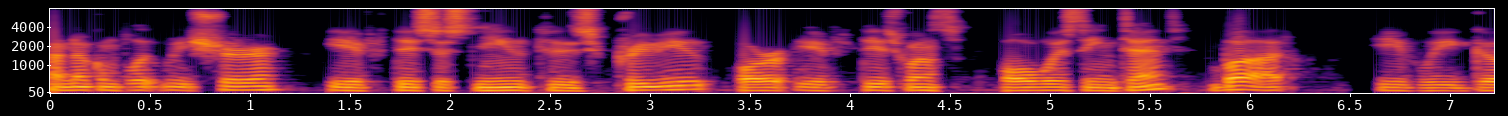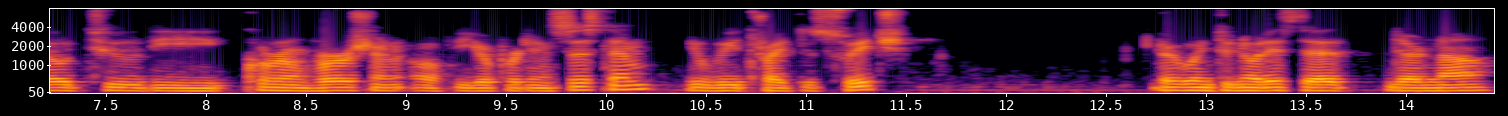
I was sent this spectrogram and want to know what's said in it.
I'm not completely sure if this is new to this preview or if this was always the intent, but if we go to the current version of the operating system, if we try to switch, you're going to notice that there are now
